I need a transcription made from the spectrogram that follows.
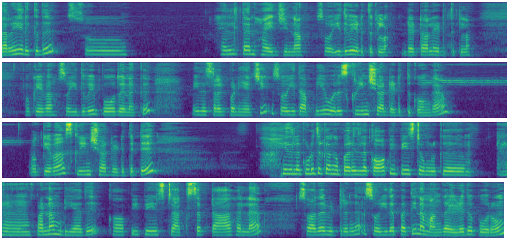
நிறைய இருக்குது. ஸோ ஹெல்த் அண்ட் ஹைஜீனா ஸோ இதுவே எடுத்துக்கலாம். டெட்டால் எடுத்துக்கலாம். ஓகேவா ஸோ இதுவே போதும் எனக்கு. இதை செலக்ட் பண்ணியாச்சு. ஸோ இதை அப்படியே ஒரு ஸ்க்ரீன்ஷாட் எடுத்துக்கோங்க. ஓகேவா? ஸ்க்ரீன்ஷாட் எடுத்துகிட்டு இதில் கொடுத்துருக்காங்க பாரு இதில் காப்பி பேஸ்ட் உங்களுக்கு பண்ண முடியாது. காப்பி பேஸ்ட் அக்செப்ட் ஆகலை. ஸோ அதை விட்டுருங்க. ஸோ இதை பற்றி நம்ம அங்கே எழுத போகிறோம்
